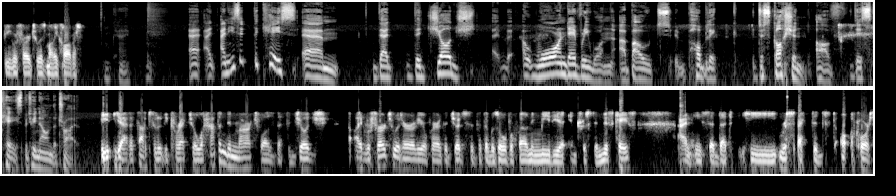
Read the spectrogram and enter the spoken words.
being referred to as Molly Corbett. Okay. Uh, and, and, is it the case um, that the judge uh, warned everyone about public discussion of this case between now and the trial? Yeah, that's absolutely correct, Joe. What happened in March was that the judge, I'd referred to it earlier, where the judge said that there was overwhelming media interest in this case. And he said that he respected, of course,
